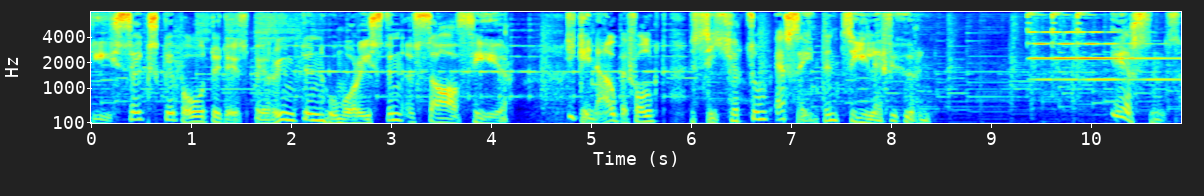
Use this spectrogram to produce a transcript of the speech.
die sechs Gebote des berühmten Humoristen Saphir, die genau befolgt sicher zum ersehnten Ziele führen. Erstens.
